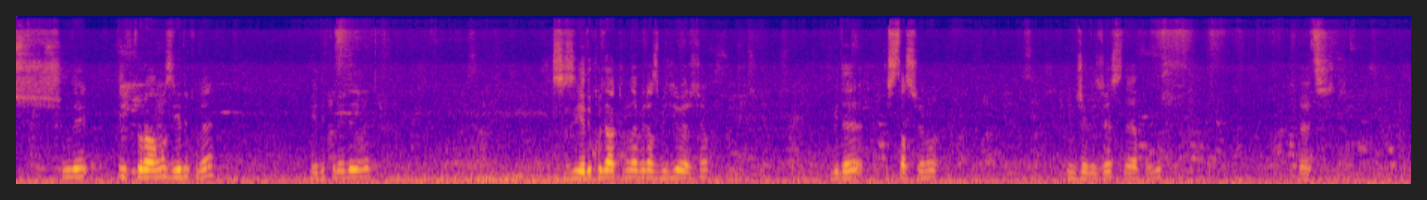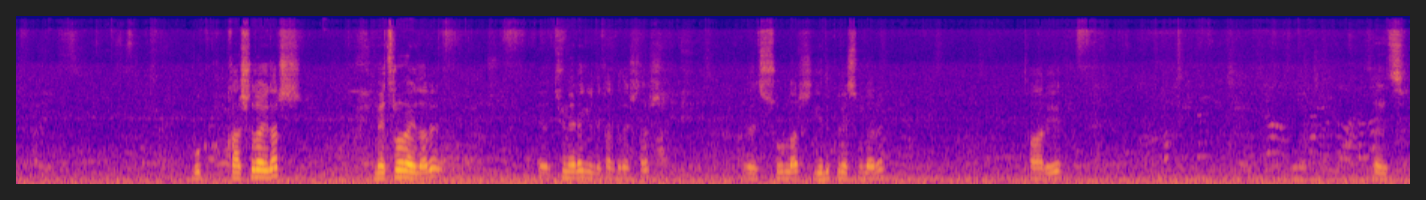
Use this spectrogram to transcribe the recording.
şimdi ilk durağımız Yedikule. Yedikule'de inip size Yedikule hakkında biraz bilgi vereceğim. Bir de istasyonu inceleyeceğiz ne yapılmış. Evet. Bu karşı raylar metro rayları. Evet, tünele girdik arkadaşlar. Evet surlar, yedi kule surları. Tarihi. Evet.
